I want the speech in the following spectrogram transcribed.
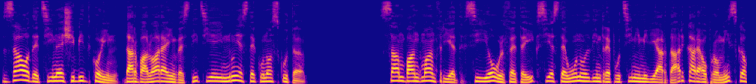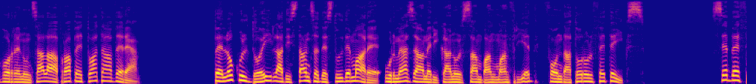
Zhao deține și Bitcoin, dar valoarea investiției nu este cunoscută. Sam Bankman-Fried, CEO-ul FTX, este unul dintre puținii miliardari care au promis că vor renunța la aproape toată averea. Pe locul 2, la distanță destul de mare, urmează americanul Sam Bankman-Fried, fondatorul FTX. SBF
